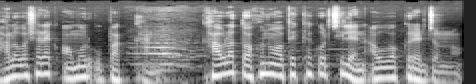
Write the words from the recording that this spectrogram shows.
ভালোবাসার এক অমর উপাখ্যান। খাওলা তখনও অপেক্ষা করছিলেন আবু বক্করের জন্য।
